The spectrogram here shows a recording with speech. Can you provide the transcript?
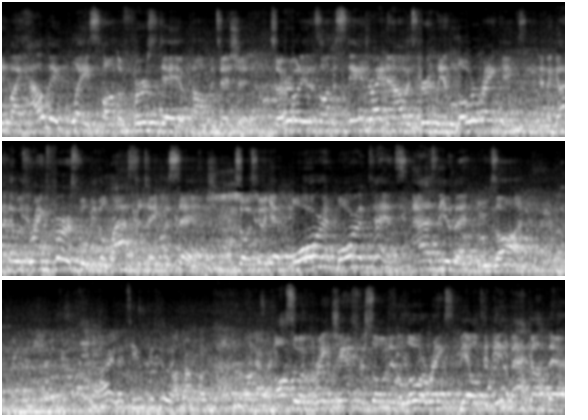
Decided by how they place on the first day of competition. So everybody that's on the stage right now is currently in lower rankings, and the guy that was ranked first will be the last to take the stage. So it's going to get more and more intense as the event moves on. All right, let's see who can do it. Also, a great chance for someone in the lower ranks to be able to get back up there.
